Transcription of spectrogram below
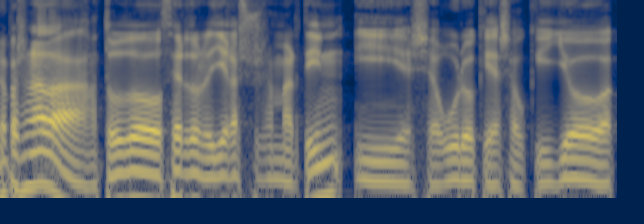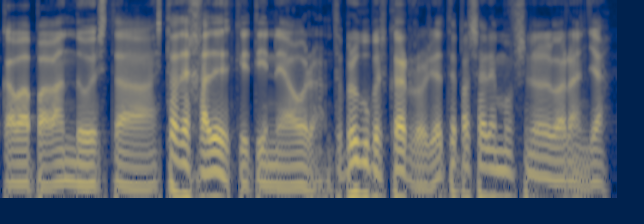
No pasa nada, a todo cerdo le llega a su San Martín y seguro que a Sauquillo acaba pagando esta, esta dejadez que tiene ahora. No te preocupes, Carlos, ya te pasaremos en el Albarán ya.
